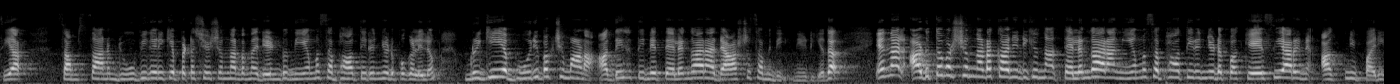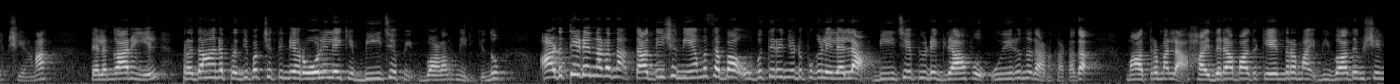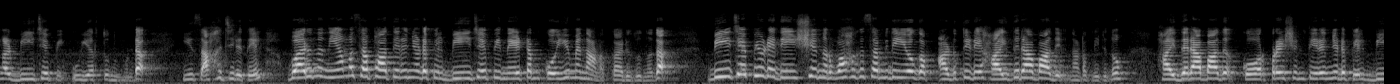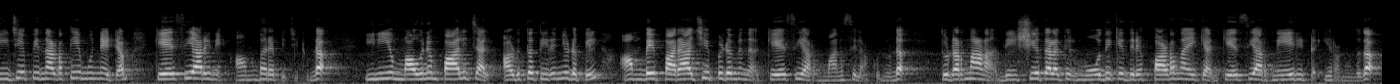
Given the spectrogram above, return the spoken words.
സംസ്ഥാനം രൂപീകരിക്കപ്പെട്ട ശേഷം നടന്ന രണ്ടു നിയമസഭാ തിരഞ്ഞെടുപ്പുകളിലും മൃഗീയ ഭൂരിപക്ഷമാണ് അദ്ദേഹത്തിന്റെ തെലങ്കാന രാഷ്ട്രസമിതി നേടിയത്. എന്നാൽ അടുത്ത വർഷം നടക്കാനിരിക്കുന്ന തെലങ്കാന നിയമസഭാ തിരഞ്ഞെടുപ്പ് കെ സി ആറിന് അഗ്നി പരീക്ഷയാണ്. തെലങ്കാനയിൽ പ്രധാന പ്രതിപക്ഷത്തിന്റെ റോളിലേക്ക് ബി ജെ പി വളർന്നിരിക്കുന്നു. അടുത്തിടെ നടന്ന തദ്ദേശ നിയമസഭാ ഉപതിരഞ്ഞെടുപ്പുകളിലെല്ലാം ബി ഗ്രാഫ് ഉയരുന്നതാണ് കണ്ടത്. മാത്രമല്ല ഹൈദരാബാദ് കേന്ദ്രമായി വിവാദ വിഷയങ്ങൾ ബി ജെ പി ഉയർത്തുന്നുമുണ്ട്. ഈ സാഹചര്യത്തിൽ വരുന്ന നിയമസഭാ തിരഞ്ഞെടുപ്പിൽ ബി ജെ പി നേട്ടം കൊയ്യുമെന്നാണ് കരുതുന്നത്. ബി ജെ പിയുടെ ദേശീയ നിർവാഹക സമിതി യോഗം അടുത്തിടെ ഹൈദരാബാദിൽ നടന്നിരുന്നു. ഹൈദരാബാദ് കോർപ്പറേഷൻ തിരഞ്ഞെടുപ്പിൽ ബി ജെ പി നടത്തിയ മുന്നേറ്റം കെ സി ആറിനെ അമ്പരപ്പിച്ചിട്ടുണ്ട്. ഇനിയും മൗനം പാലിച്ചാൽ അടുത്ത തിരഞ്ഞെടുപ്പിൽ അമ്പെ പരാജയപ്പെടുമെന്ന് കെ സി ആർ മനസ്സിലാക്കുന്നുണ്ട്. തുടർന്നാണ് ദേശീയ തലത്തിൽ മോദിക്കെതിരെ പട നയിക്കാൻ കെ സി ആർ നേരിട്ട് ഇറങ്ങുന്നത്.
